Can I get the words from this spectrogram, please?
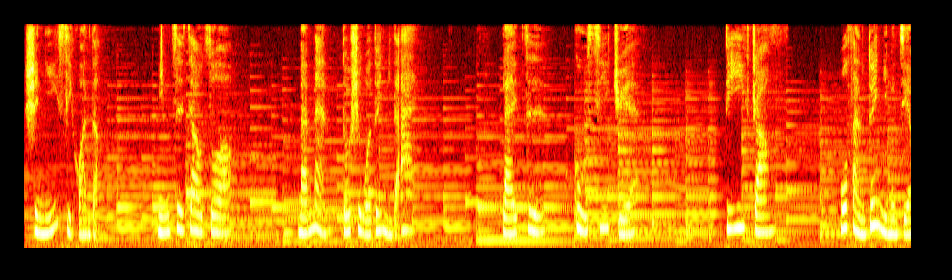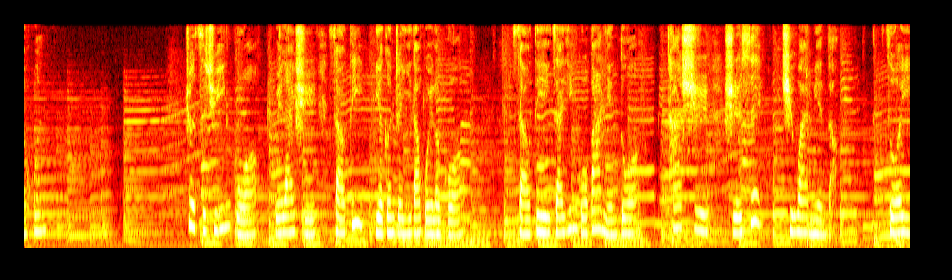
是你喜欢的，名字叫做。满满都是我对你的爱，来自顾惜觉。第一章，我反对你们结婚。这次去英国回来时，小弟也跟着一道回了国。小弟在英国八年多，他是十岁去外面的，所以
